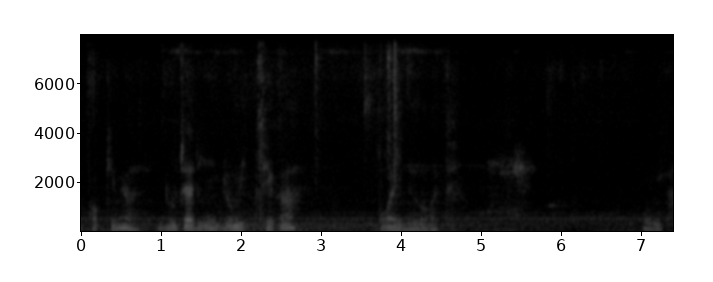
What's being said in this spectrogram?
이걸 벗기면 이 자리 요 밑에가 뭐가 있는 것 같아. 여기가.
